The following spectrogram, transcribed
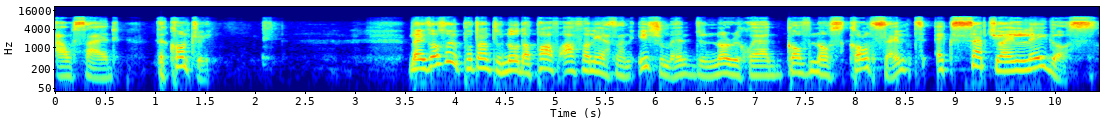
outside the country. Now, it's also important to know that power of attorney as an instrument do not require governor's consent except you are in Lagos.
